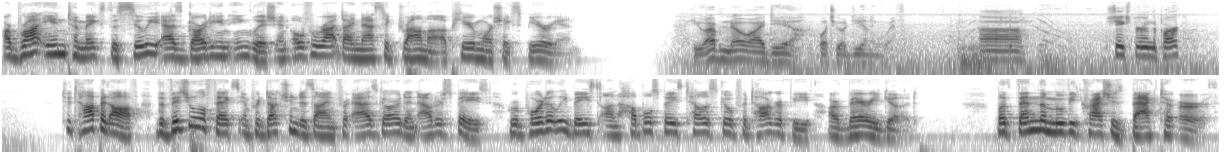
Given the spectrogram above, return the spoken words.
are brought in to make the silly Asgardian English and overwrought dynastic drama appear more Shakespearean. You have no idea what you're dealing with. Uh, Shakespeare in the Park? To top it off, the visual effects and production design for Asgard and outer space, reportedly based on Hubble Space Telescope photography, are very good. But then the movie crashes back to Earth,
